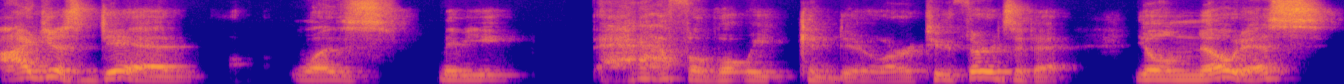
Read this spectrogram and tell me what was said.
I just did was maybe half of what we can do or two thirds of it. You'll notice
